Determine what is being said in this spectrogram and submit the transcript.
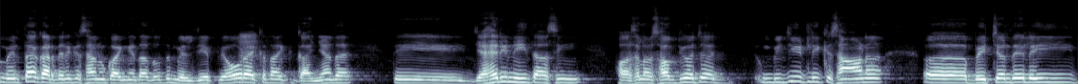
ਮਿਹਨਤਾਂ ਕਰਦੇ ਨੇ ਕਿ ਸਾਨੂੰ ਗਾਈਆਂ ਦਾ ਦੁੱਧ ਮਿਲ ਜੇ ਪਿਓਰ ਇੱਕ ਤਾਂ ਇੱਕ ਗਾਈਆਂ ਦਾ। ਤੇ ਜ਼ਹਿਰ ਹੀ ਨਹੀਂ ਤਾਂ ਅਸੀਂ ਫਸਲਾਂ ਸਬਜ਼ੀਆਂ ਚ ਇਮੀਡੀਏਟਲੀ ਕਿਸਾਨ ਵੇਚਣ ਦੇ ਲਈ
